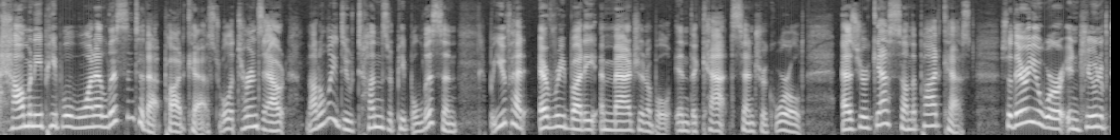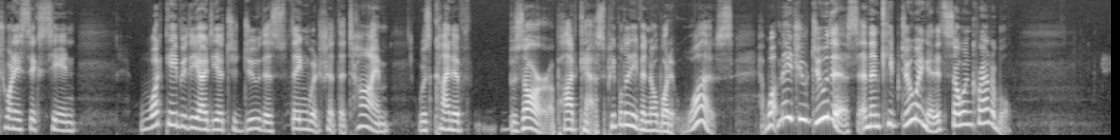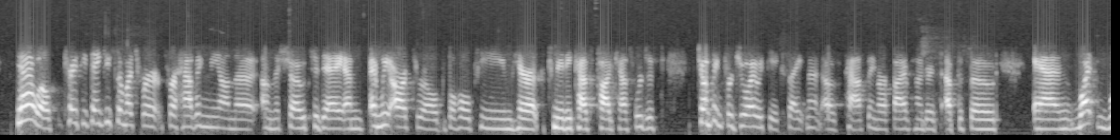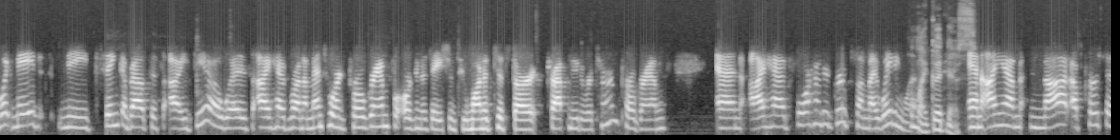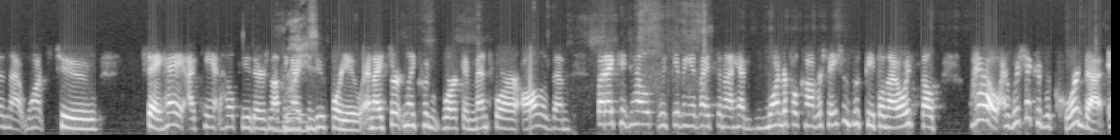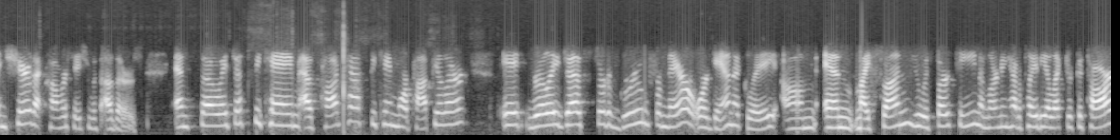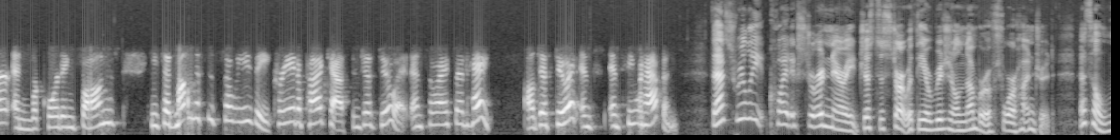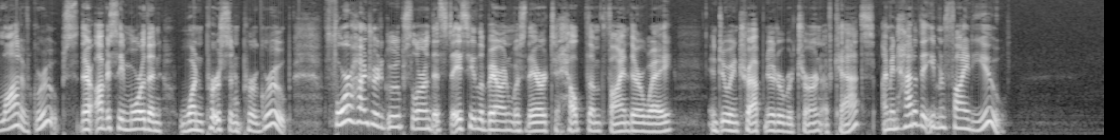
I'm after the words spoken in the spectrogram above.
how many people want to listen to that podcast? Well, it turns out not only do tons of people listen, but you've had everybody imaginable in the cat centric world as your guests on the podcast. So there you were in June of 2016. What gave you the idea to do this thing, which at the time was kind of bizarre, a podcast? People didn't even know what it was. What made you do this and then keep doing it? It's so incredible. Yeah, well, Tracie, thank you so much for for having me on the on the show today, and and we are thrilled. The whole team here at the Community Cats podcast, we're just jumping for joy with the excitement of passing our 500th episode. And what what made me think about this idea was I had run a mentoring program for organizations who wanted to start trap neuter return programs and I had 400 groups on my waiting list. Oh my goodness. And I am not a person that wants to say, hey, I can't help you. There's nothing right. I can do for you. And I certainly couldn't work and mentor all of them, but I could help with giving advice. And I had wonderful conversations with people. And I always felt, wow, I wish I could record that and share that conversation with others. And so it just became, as podcasts became more popular, it really just sort of grew from there organically. Um, and my son, who was 13 and learning how to play the electric guitar and recording songs, he said, Mom, this is so easy. Create a podcast and just do it. And so I said, Hey, I'll just do it and, and see what happens. That's really quite extraordinary just to start with the original number of 400. That's a lot of groups. They're obviously more than one person per group. 400 groups learned that Stacy LeBaron was there to help them find their way in doing trap neuter return of cats. I mean, how did they even find you?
